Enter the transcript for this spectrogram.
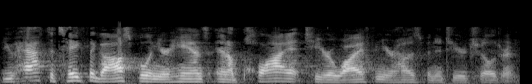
You have to take the gospel in your hands and apply it to your wife and your husband and to your children.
